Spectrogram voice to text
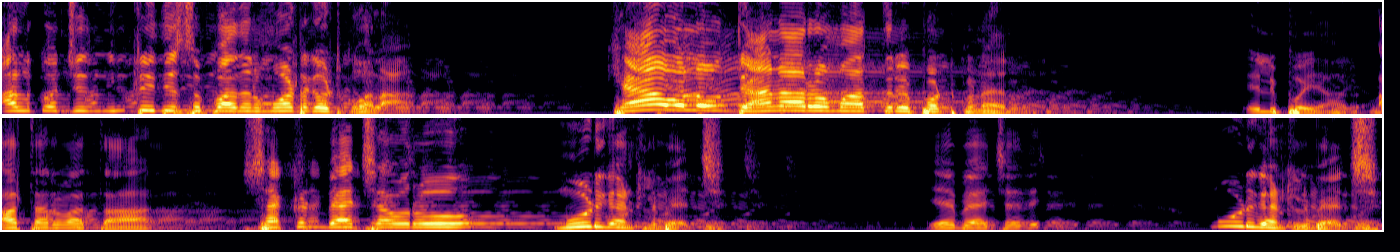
వాళ్ళు కొంచెం ఇంటికి తీసుకుపోదని మూట కట్టుకోవాలా? కేవలం ధ్యానారం మాత్రమే పట్టుకున్నారు. వెళ్ళిపోయారు. ఆ తర్వాత సెకండ్ బ్యాచ్ ఎవరు? మూడు గంటల బ్యాచ్ ఏ బ్యాచ్ అది? మూడు గంటల బ్యాచ్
